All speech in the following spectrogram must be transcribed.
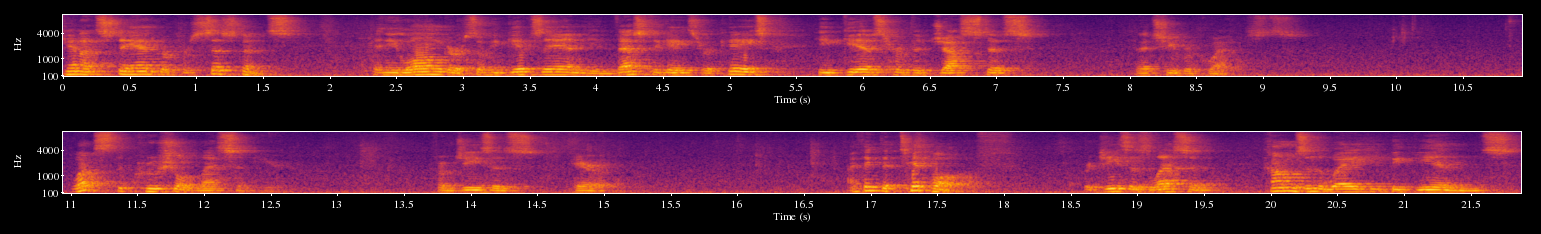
cannot stand her persistence any longer, so he gives in, he investigates her case, he gives her the justice that she requests. What's the crucial lesson here from Jesus' parable? I think the tip off for Jesus' lesson comes in the way he begins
